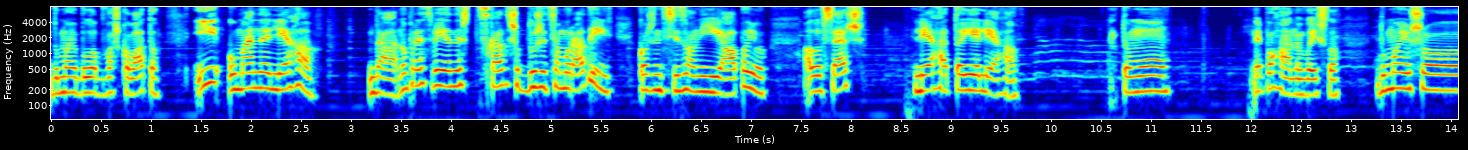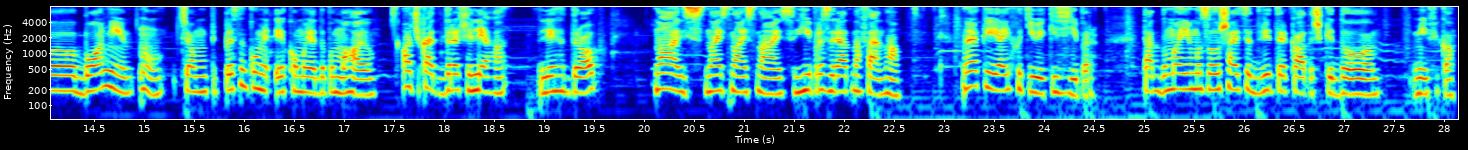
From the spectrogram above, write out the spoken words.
Думаю, було б важковато. І у мене Лега. Да, ну, в принципі, я не сказав, щоб дуже цьому радий. Кожен сезон її апаю, але все ж, Лега то є Лега. Тому непогано вийшло. Думаю, що Бонні, ну, цьому підписнику, якому я допомагаю. А, чекайте, до речі, Лега. Ліг дроп. Найс, найс, найс, найс. Гіперзаряд на фенга. Ну, як і я й хотів, якийсь гіпер. Так, думаю, йому залишається 2-3 каточки до міфіка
